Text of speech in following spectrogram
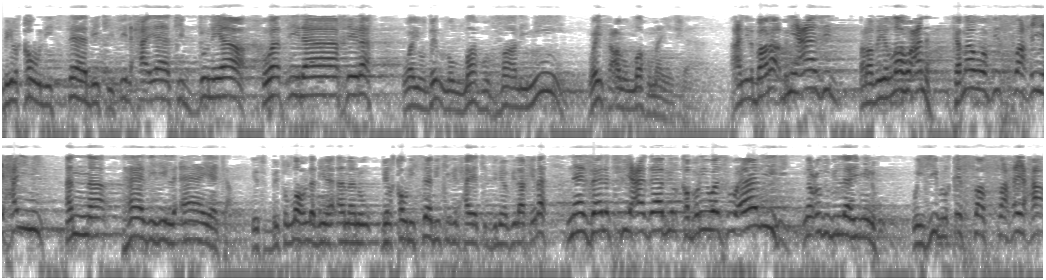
بالقول الثابت في الحياة الدنيا وفي الآخرة ويضل الله الظالمين ويفعل الله ما يشاء. عن البراء بن عازب رضي الله عنه كما هو في الصحيحين أن هذه الآية يثبت الله الذين آمنوا بالقول الثابت في الحياة الدنيا وفي الآخرة نزلت في عذاب القبر وسؤاله. نعوذ بالله منه. ويجيب القصة الصحيحة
